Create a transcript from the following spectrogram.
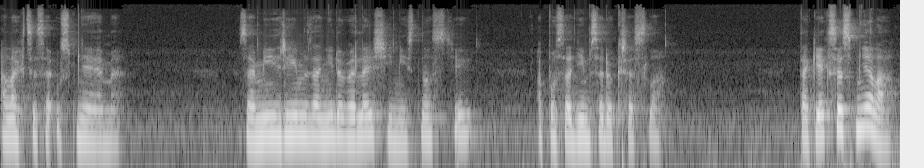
a lehce se usmějeme. Zamířím za ní do vedlejší místnosti a posadím se do křesla. Tak jak se směla?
